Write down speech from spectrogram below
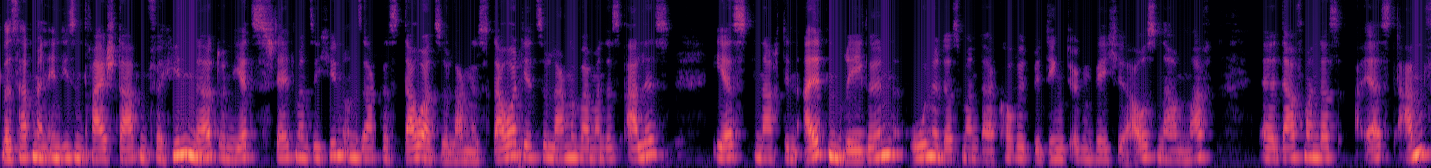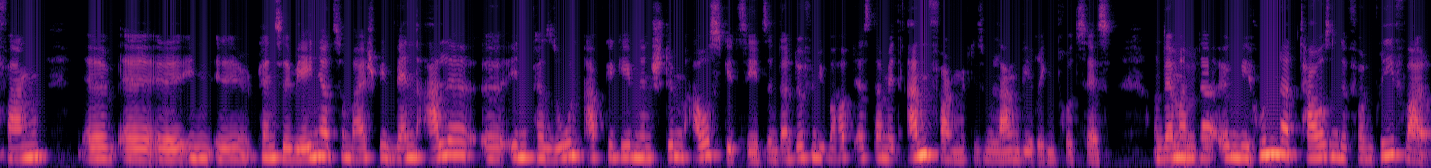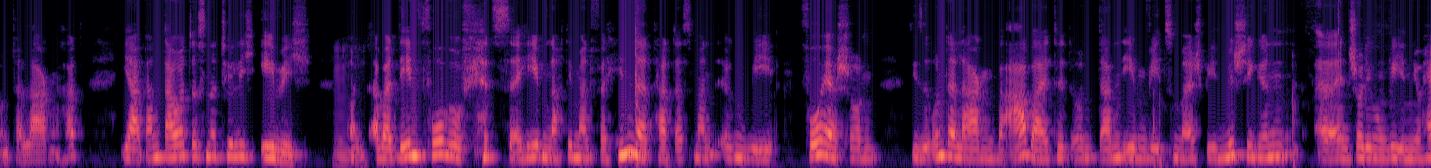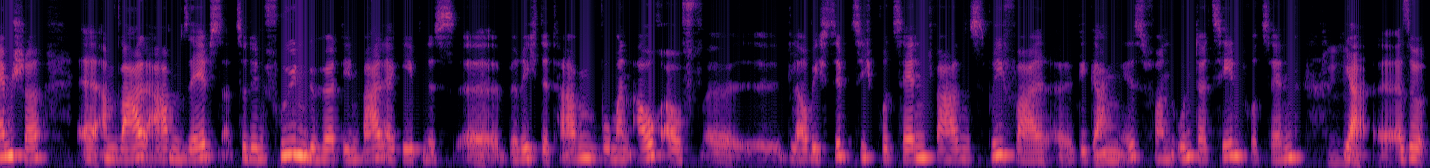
Das hat man in diesen drei Staaten verhindert und jetzt stellt man sich hin und sagt, das dauert so lange. Es dauert jetzt so lange, weil man das alles erst nach den alten Regeln, ohne dass man da Covid-bedingt irgendwelche Ausnahmen macht, äh, darf man das erst anfangen, in äh, Pennsylvania zum Beispiel, wenn alle in Person abgegebenen Stimmen ausgezählt sind, dann dürfen die überhaupt erst damit anfangen, mit diesem langwierigen Prozess. Und wenn man da irgendwie Hunderttausende von Briefwahlunterlagen hat, ja, dann dauert das natürlich ewig. Mhm. Und, aber den Vorwurf jetzt zu erheben, nachdem man verhindert hat, dass man irgendwie vorher schon diese Unterlagen bearbeitet und dann eben wie zum Beispiel in Michigan, äh, Entschuldigung, wie in New Hampshire, äh, am Wahlabend selbst zu den Frühen gehört, die ein Wahlergebnis äh, berichtet haben, wo man auch auf, äh, glaube ich, 70 Prozent waren es Briefwahl äh, gegangen ist, von unter 10 Prozent. Mhm. Ja, äh, also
